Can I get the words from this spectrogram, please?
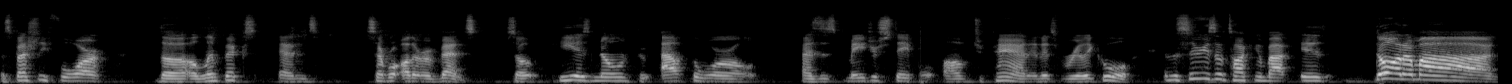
especially for the Olympics and several other events. So he is known throughout the world as this major staple of Japan, and it's really cool. And the series I'm talking about is Doraemon.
